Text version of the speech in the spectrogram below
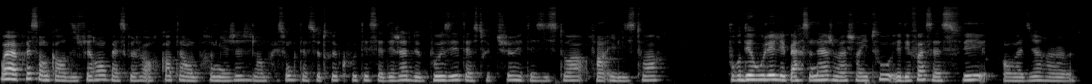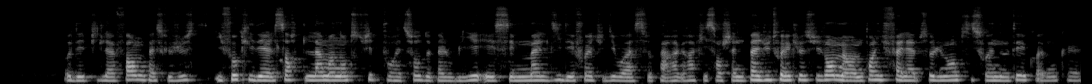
Ouais, après, c'est encore différent parce que, genre, quand t'es en premier jet, j'ai l'impression que t'as ce truc où t'essaies déjà de poser ta structure et tes histoires, enfin, et l'histoire pour dérouler les personnages, machin et tout. Et des fois, ça se fait, on va dire, euh, au dépit de la forme parce que juste, il faut que l'idée, elle sorte là maintenant tout de suite pour être sûr de pas l'oublier. Et c'est mal dit des fois, et tu dis, ouais, ce paragraphe, il s'enchaîne pas du tout avec le suivant, mais en même temps, il fallait absolument qu'il soit noté, quoi. Donc. Euh,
